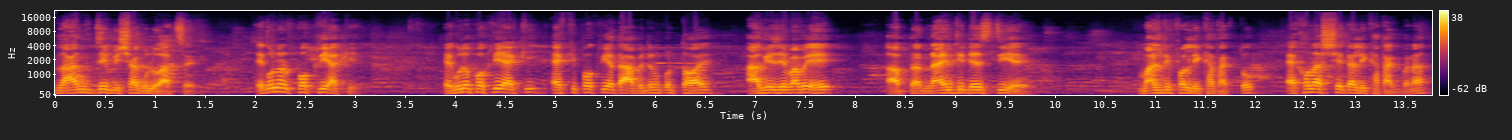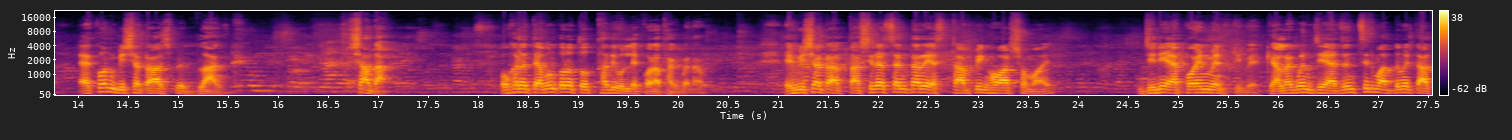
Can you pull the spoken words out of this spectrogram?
ব্লাঙ্ক যে ভিসাগুলো আছে, এগুলোর প্রক্রিয়া কী? এগুলো প্রক্রিয়া একই একই প্রক্রিয়াতে আবেদন করতে হয়। আগে যেভাবে আপনার নাইনটি ডেজ দিয়ে মাল্টিপল লেখা থাকতো, এখন আর সেটা লেখা থাকবে না। এখন বিষয়টা আসবে ব্ল্যাঙ্ক সাদা। ওখানে তেমন কোনো তথ্যাদি উল্লেখ করা থাকবে না। এই বিষয়টা তাসিরা সেন্টারে স্টাম্পিং হওয়ার সময় যিনি অ্যাপয়েন্টমেন্ট নেবে, খেয়াল রাখবেন যে এজেন্সির মাধ্যমে কাজ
